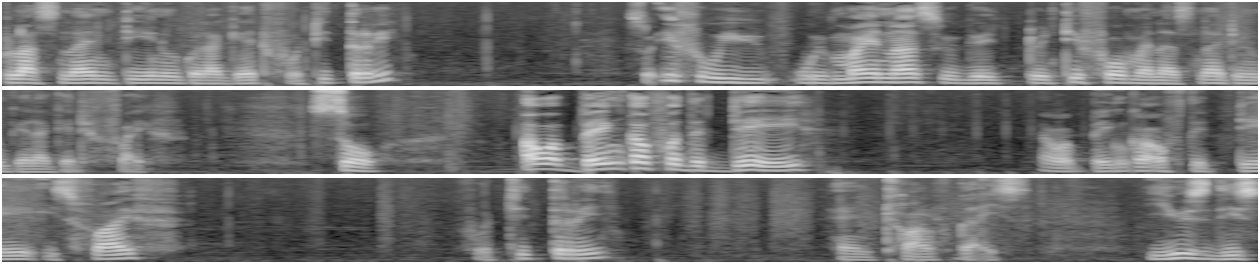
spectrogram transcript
plus 19, we're going to get 43. So if we, we minus, we get 24 minus 19, we're going to get 5. So our banker for the day, our banker of the day is 5, 43, and 12, guys. Use this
